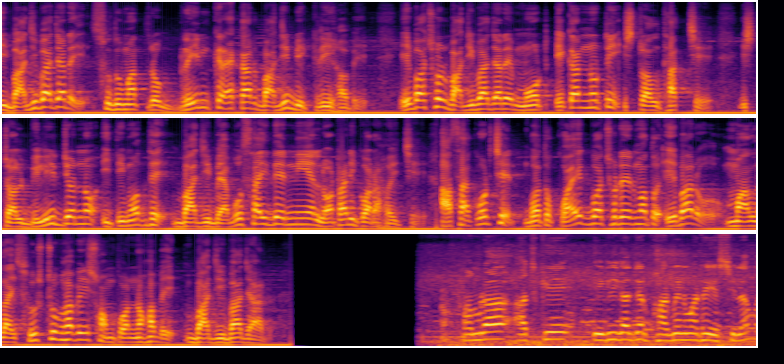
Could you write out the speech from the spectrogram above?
এই বাজি বাজারে শুধুমাত্র গ্রিন ক্র্যাকার বাজি বিক্রি হবে। এবছর বাজি বাজারে মোট একান্নটি স্টল থাকছে। স্টল বিলির জন্য ইতিমধ্যে বাজি ব্যবসায়ীদের নিয়ে লটারি করা হয়েছে। আশা করছেন গত কয়েক বছরের মতো এবারও মালদায় সুষ্ঠুভাবেই সম্পন্ন হবে বাজি বাজার। আমরা আজকে এগ্রিকালচার ফার্মের মাঠে এসেছিলাম।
